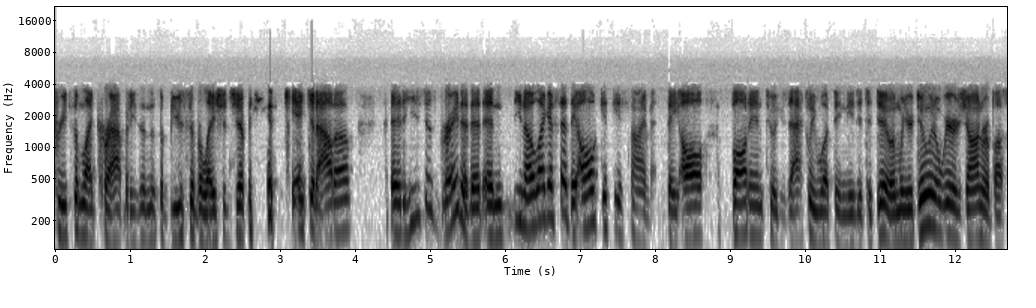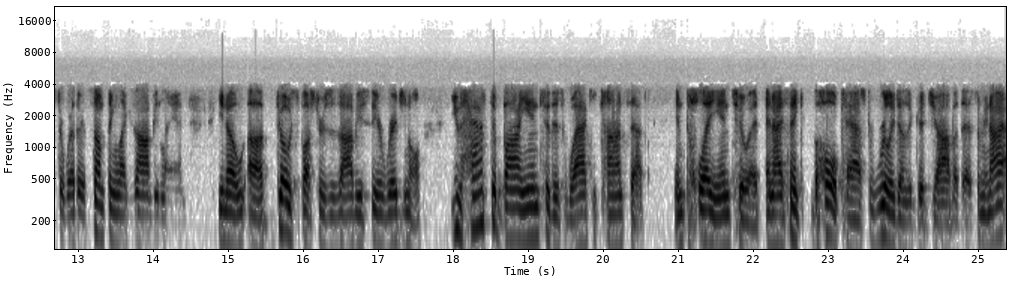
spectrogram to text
treats him like crap, but he's in this abusive relationship he can't get out of. And he's just great at it. And, you know, like I said, they all get the assignment. They all bought into exactly what they needed to do. And when you're doing a weird genre buster, whether it's something like Zombieland, you know, uh, Ghostbusters is obviously original. You have to buy into this wacky concept and play into it. And I think the whole cast really does a good job of this. I mean, I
